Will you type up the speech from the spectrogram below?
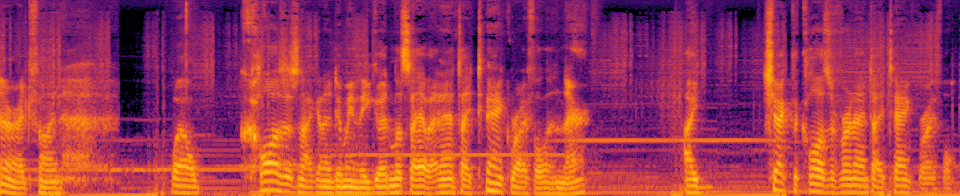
All right, fine. Well, closet's not going to do me any good unless I have an anti-tank rifle in there. I checked the closet for an anti-tank rifle.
